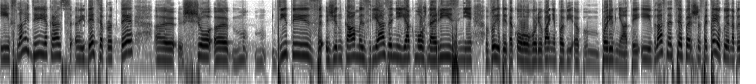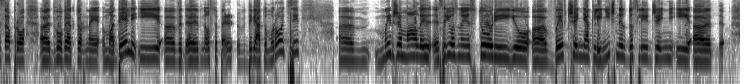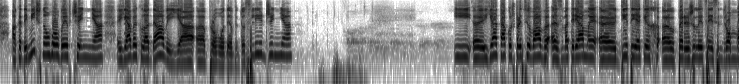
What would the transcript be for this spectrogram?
І в слайді якраз е, йдеться про те, е, що е, діти з жінками зв'язані, як можна різні види такого горювання порівняти. І, власне, це перша стаття, яку я написав про двовекторні моделі, і в 99-му році Ми вже мали е, серйозну історію е, вивчення клінічних досліджень і е, академічного вивчення. Я викладав і я проводив дослідження. І е, я також працював е, з матерями, е, діти, яких пережили цей синдром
